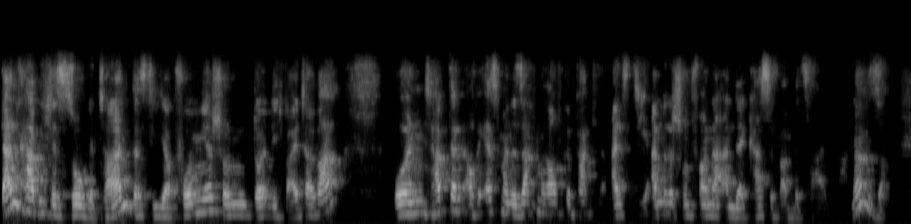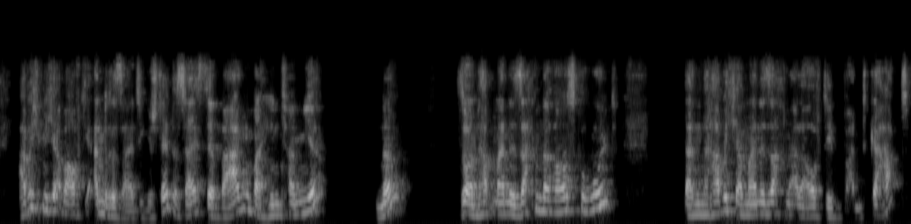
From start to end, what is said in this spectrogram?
Dann habe ich es so getan, dass die ja vor mir schon deutlich weiter war und habe dann auch erst meine Sachen draufgepackt, als die andere schon vorne an der Kasse beim Bezahlen war. Ne? So. Habe ich mich aber auf die andere Seite gestellt. Das heißt, der Wagen war hinter mir. Ne? So, und habe meine Sachen da rausgeholt. Dann habe ich ja meine Sachen alle auf dem Band gehabt.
